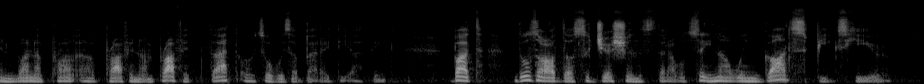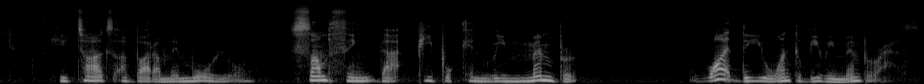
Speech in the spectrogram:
and run a, pro- a profit non-profit. That is always a bad idea, I think. But those are the suggestions that I would say. Now, when God speaks here, he talks about a memorial, something that people can remember. What do you want to be remembered as?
